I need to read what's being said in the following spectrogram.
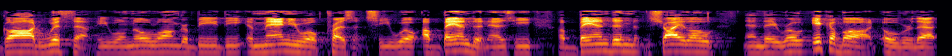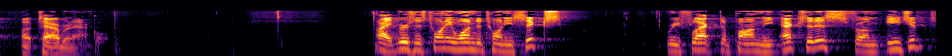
God with them. He will no longer be the Emmanuel presence. He will abandon as he abandoned Shiloh and they wrote Ichabod over that uh, tabernacle. All right, verses 21 to 26 reflect upon the exodus from Egypt,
